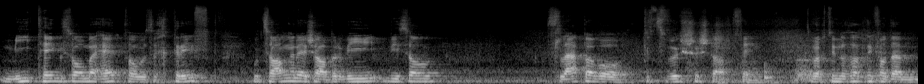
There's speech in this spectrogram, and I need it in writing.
Meetings, die man hat, wo man sich trifft. Und das andere ist aber wie, wie so das Leben, das dazwischen stattfindet. Ich möchte noch ein bisschen von dem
